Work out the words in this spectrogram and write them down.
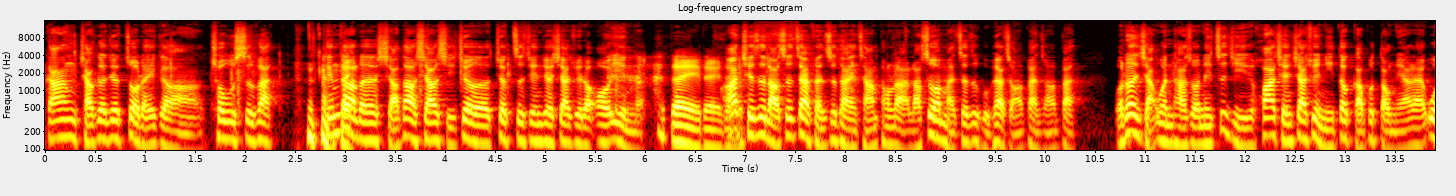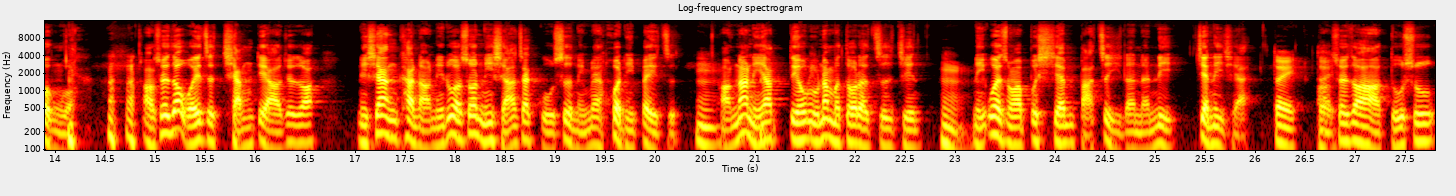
刚刚乔哥就做了一个啊错误示范。听到了小道消息就就资金就下去了 all in 了。对对对啊，其实老师在粉丝团也常碰到，老师我买这只股票怎么办？怎么办？我都很想问他说，你自己花钱下去你都搞不懂，你还来问我？啊，所以说我一直强调，就是说你想想看哦，你如果说你想要在股市里面混一辈子，嗯，好，那你要丢入那么多的资金，嗯，你为什么不先把自己的能力建立起来？对啊，对所以说啊，读书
